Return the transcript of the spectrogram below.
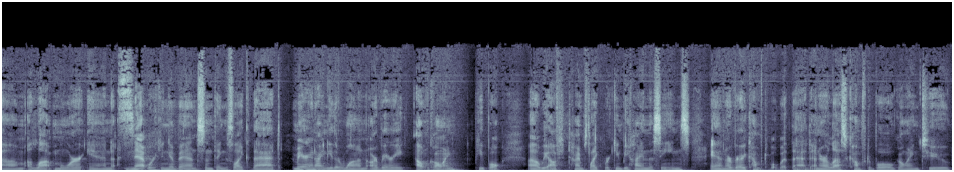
um, a lot more in networking events and things like that. Mary and I, neither one, are very outgoing people. Uh, we oftentimes like working behind the scenes and are very comfortable with that and are less comfortable going to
